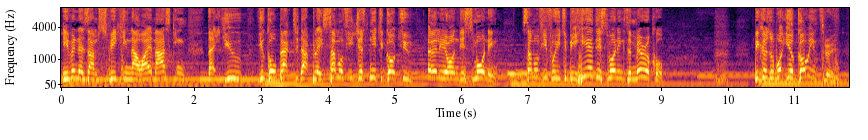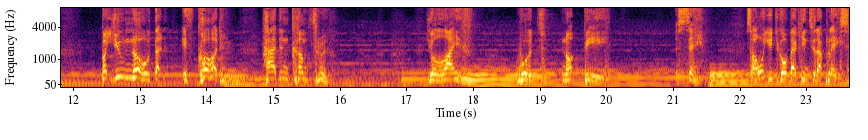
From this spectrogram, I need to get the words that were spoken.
Even as I'm speaking now, I'm asking that you you go back to that place. Some of you just need to go to earlier on this morning. Some of you for you to be here this morning is a miracle because of what you're going through. But you know that if God hadn't come through, your life would not be the same. So I want you to go back into that place.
